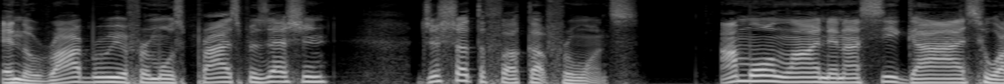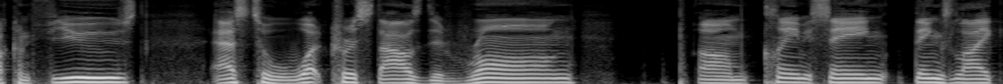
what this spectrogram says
and the robbery of her most prized possession, just shut the fuck up for once. I'm online and I see guys who are confused as to what Chris Stylezz did wrong, um, claiming saying things like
